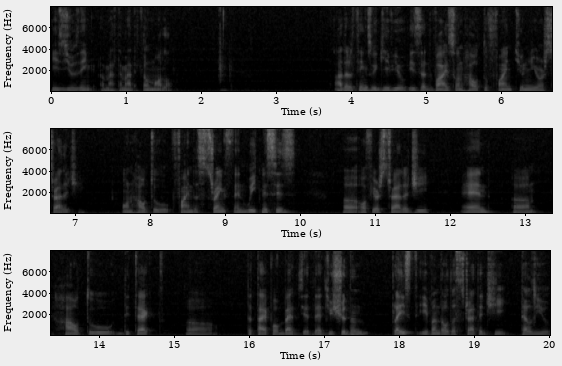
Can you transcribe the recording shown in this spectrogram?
is using a mathematical model. Other things we give you is advice on how to fine tune your strategy, on how to find the strengths and weaknesses of your strategy, and um, how to detect uh, the type of bets that you shouldn't place even though the strategy tells you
